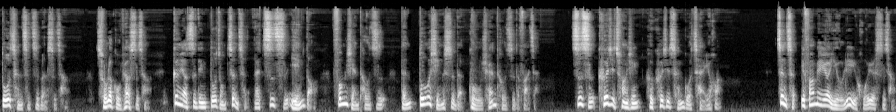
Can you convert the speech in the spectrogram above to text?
多层次资本市场，除了股票市场，更要制定多种政策来支持引导风险投资等多形式的股权投资的发展。支持科技创新和科技成果产业化政策，一方面要有利于活跃市场，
